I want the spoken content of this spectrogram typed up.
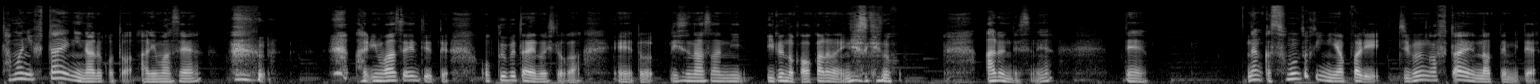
たまに二重になることありません？ありませんって言って奥舞台の人が、えっ、ー、とリスナーさんにいるのかわからないんですけど あるんですね。でなんかその時にやっぱり自分が二重になってみて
